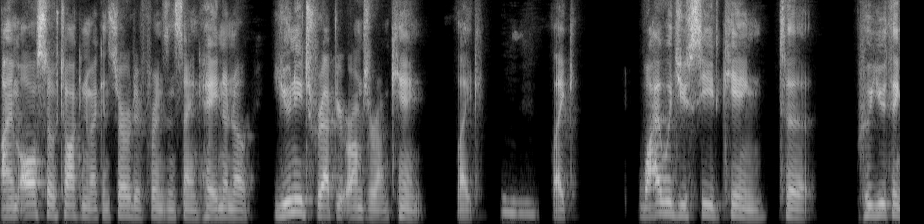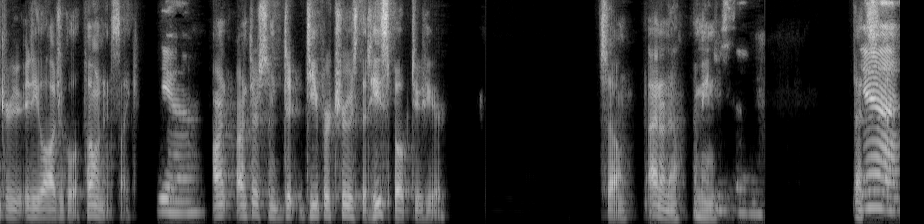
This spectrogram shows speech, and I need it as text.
I'm also talking to my conservative friends and saying, hey, no, no, you need to wrap your arms around King. Like Mm. like why would you cede King to who you think are your ideological opponents? Like Yeah. aren't aren't there some d- deeper truths that he spoke to here? So I don't know. I mean, that's yeah.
